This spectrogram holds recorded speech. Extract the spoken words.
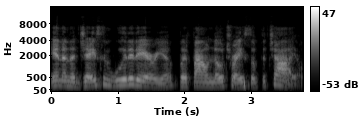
in an adjacent wooded area, but found no trace of the child.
